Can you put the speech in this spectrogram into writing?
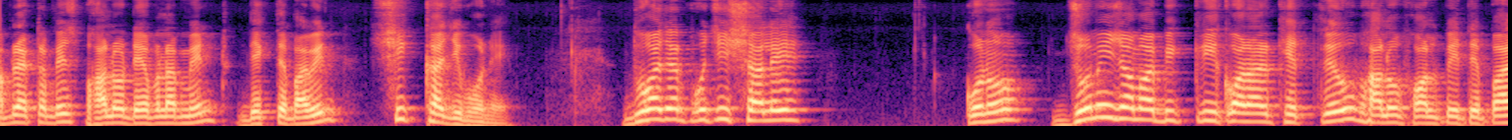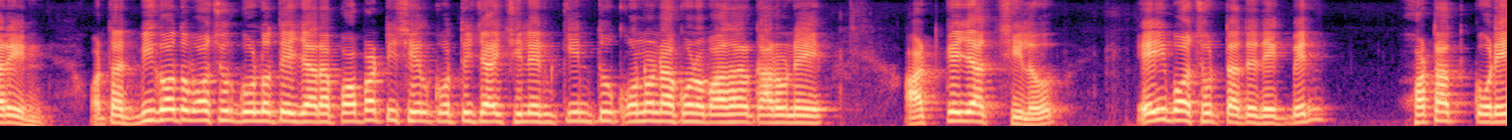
আমরা একটা বেশ ভালো ডেভেলপমেন্ট দেখতে পাবেন শিক্ষা জীবনে। দু হাজার পঁচিশ সালে কোনো জমি জমা বিক্রি করার ক্ষেত্রেও ভালো ফল পেতে পারেন। অর্থাৎ বিগত বছরগুলোতে যারা প্রপার্টি সেল করতে চাইছিলেন, কিন্তু কোনো না কোনো বাধার কারণে আটকে যাচ্ছিল। এই বছরটাতে দেখবেন হঠাৎ করে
